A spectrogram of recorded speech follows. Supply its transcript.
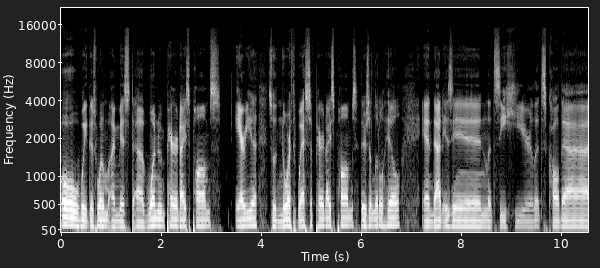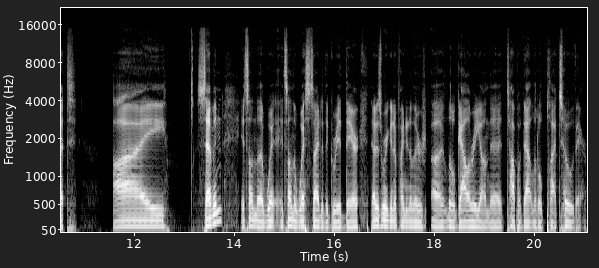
Oh wait there's one i missed uh, one in paradise palms area. So northwest of paradise palms there's a little hill. And that is in let's see here let's call that i seven. It's on the it's on the west side of the grid there. That is where you're going to find another uh, little gallery on the top of that little plateau there.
